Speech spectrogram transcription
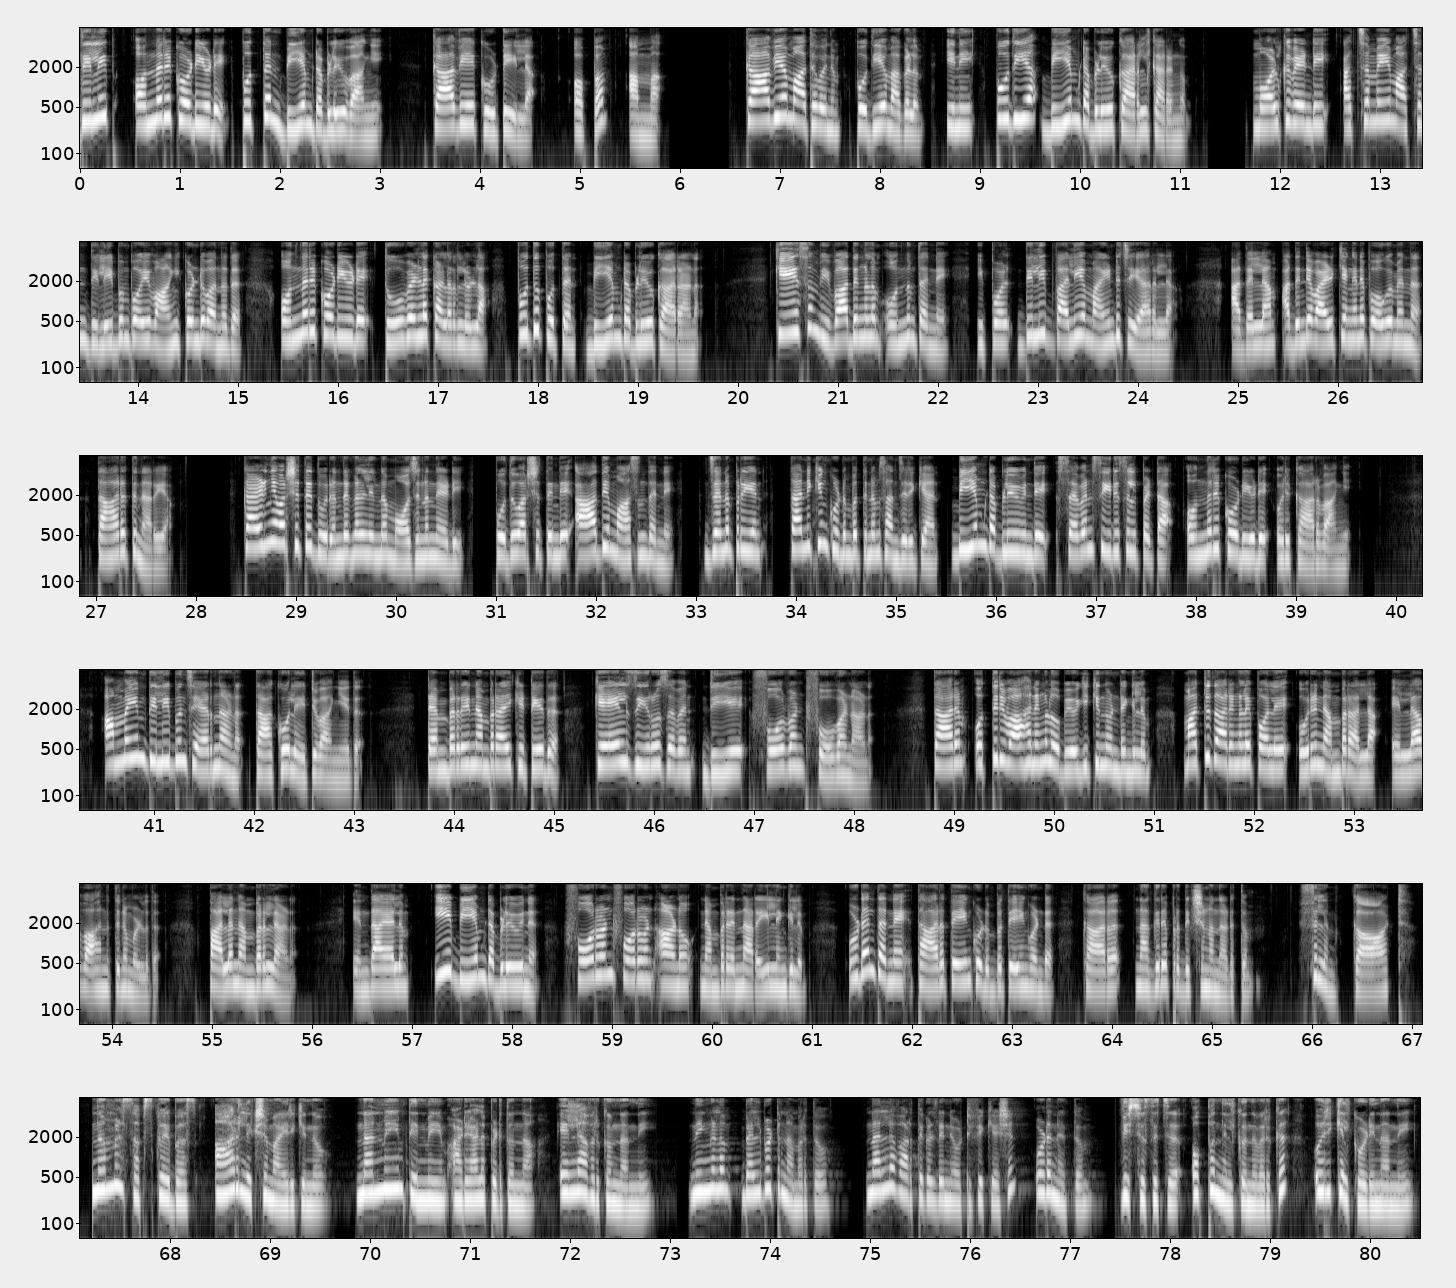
ദിലീപ് ഒന്നര കോടിയുടെ പുത്തൻ ബി എം ഡബ്ല്യു വാങ്ങി. കാവ്യയെ കൂട്ടിയില്ല. ഒപ്പം അമ്മ. കാവ്യ മാധവനും പുതിയ മകളും ഇനി പുതിയ ബി എം ഡബ്ല്യു കാറിൽ കറങ്ങും. മോൾക്ക് വേണ്ടി അച്ഛമ്മയും അച്ഛൻ ദിലീപും പോയി വാങ്ങിക്കൊണ്ടുവന്നത് ഒന്നര കോടിയുടെ തൂവെള്ള കളറിലുള്ള പുതുപുത്തൻ ബി എം ഡബ്ല്യു കാറാണ്. കേസും വിവാദങ്ങളും ഒന്നും തന്നെ ഇപ്പോൾ ദിലീപ് വലിയ മൈൻഡ് ചെയ്യാറില്ല. അതെല്ലാം അതിന്റെ വഴിക്കെങ്ങനെ പോകുമെന്ന് താരത്തിനറിയാം. കഴിഞ്ഞ വർഷത്തെ ദുരന്തങ്ങളിൽ നിന്ന് മോചനം നേടി. പുതുവർഷത്തിന്റെ ആദ്യ മാസം തന്നെ ജനപ്രിയൻ തനിക്കും കുടുംബത്തിനും സഞ്ചരിക്കാൻ ബി എം ഡബ്ല്യുവിന്റെ സെവൻ സീരീസിൽപ്പെട്ട ഒന്നര കോടിയുടെ ഒരു കാർ വാങ്ങി. അമ്മയും ദിലീപും ചേർന്നാണ് താക്കോൽ ഏറ്റുവാങ്ങിയത്. ടെമ്പററി നമ്പറായി കിട്ടിയത് K L zero seven D A four one four one ആണ്. താരം ഒത്തിരി വാഹനങ്ങൾ ഉപയോഗിക്കുന്നുണ്ടെങ്കിലും മറ്റു താരങ്ങളെപ്പോലെ ഒരു നമ്പറല്ല എല്ലാ വാഹനത്തിനുമുള്ളത്. പല നമ്പറിലാണ്. എന്തായാലും ഈ ബി എം ഡബ്ല്യുവിന് ഫോർ വൺ ഫോർ വൺ ആണോ നമ്പർ എന്നറിയില്ലെങ്കിലും ഉടൻ തന്നെ താരത്തെയും കുടുംബത്തെയും കൊണ്ട് കാറ് നഗരപ്രദക്ഷിണം നടത്തും. ഫിലിം കാട്ട് നമ്മൾ സബ്സ്ക്രൈബേഴ്സ് ആറ് ലക്ഷമായിരിക്കുന്നു. നന്മയും തിന്മയും അടയാളപ്പെടുത്തുന്ന എല്ലാവർക്കും നന്ദി. നിങ്ങളും ബെൽബട്ടൺ അമർത്തോ. നല്ല വാർത്തകളുടെ നോട്ടിഫിക്കേഷൻ ഉടനെത്തും വിശ്വസിച്ച് ഒപ്പം നിൽക്കുന്നവർക്ക് ഒരിക്കൽ കൂടി നന്ദി.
